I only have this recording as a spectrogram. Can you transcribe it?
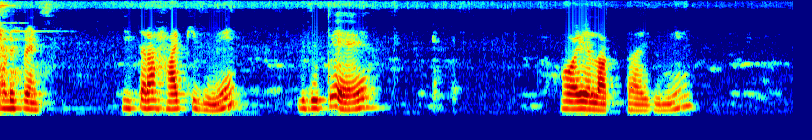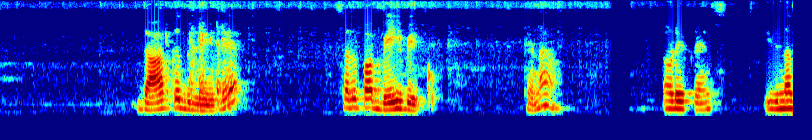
ನೋಡಿ ಫ್ರೆಂಡ್ಸ್, ಈ ಥರ ಹಾಕಿದ್ದೀನಿ. ಇದಕ್ಕೆ ಆಯಲ್ ಹಾಕ್ತಾ ಇದ್ದೀನಿ ಇದಾಕದ ಮೇಲೆ ಸ್ವಲ್ಪ ಬೇಯಬೇಕು. ಓಕೆನಾ? ನೋಡಿ ಫ್ರೆಂಡ್ಸ್, ಇದನ್ನು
